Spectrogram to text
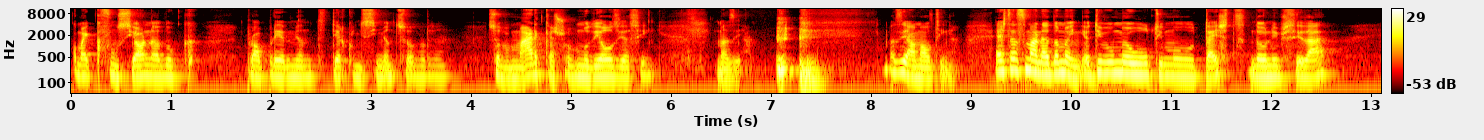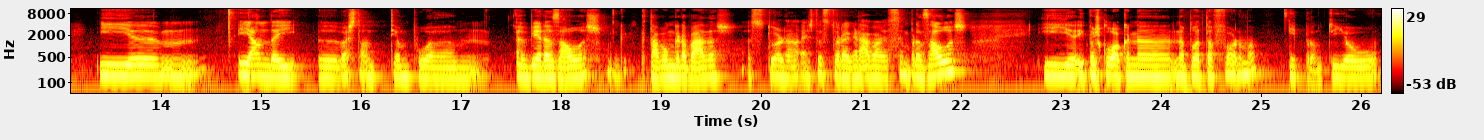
como é que funciona, do que propriamente ter conhecimento sobre, sobre marcas, sobre modelos e assim. Mas é. Mas é, maltinha. Esta semana também eu tive o meu último teste da universidade e, um, e andei uh, bastante tempo a, a ver as aulas que estavam gravadas. A setora, esta setora grava sempre as aulas e, e depois coloca na, na plataforma e pronto, e eu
